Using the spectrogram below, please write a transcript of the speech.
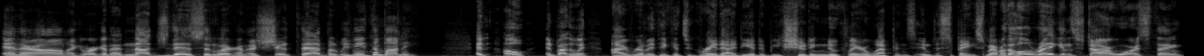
And they're all like, we're going to nudge this and we're going to shoot that, but we need the money. And oh, and by the way, I really think it's a great idea to be shooting nuclear weapons into space. Remember the whole Reagan Star Wars thing?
